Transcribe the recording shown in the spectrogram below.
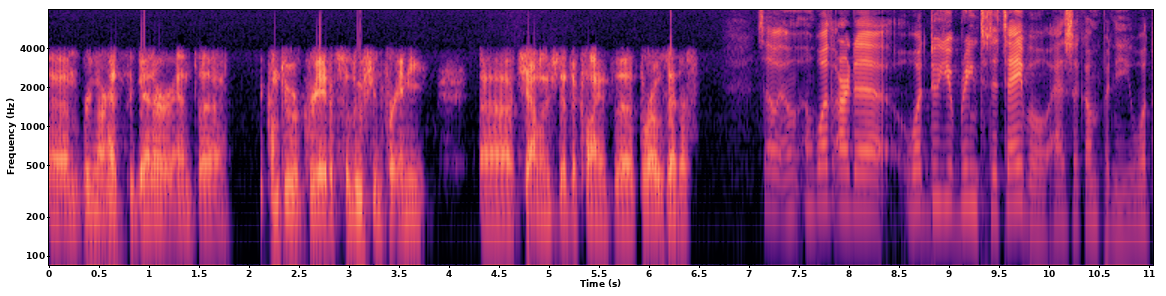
um, bring our heads together and uh, come to a creative solution for any uh, challenge that the client uh, throws at us. So, uh, what are the what do you bring to the table as a company? What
